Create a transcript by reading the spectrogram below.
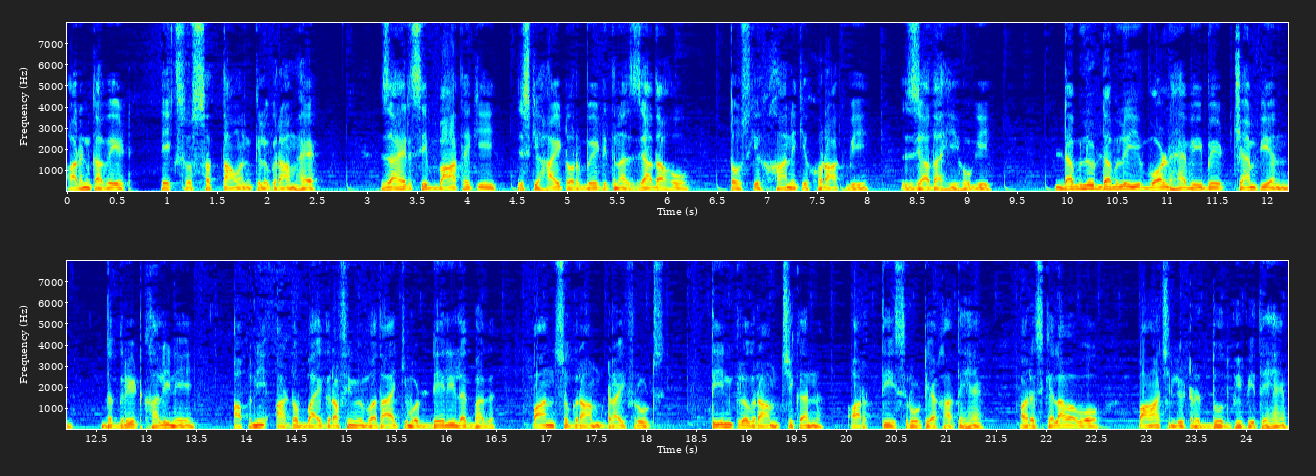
और इनका वेट एक सौ सत्तावन किलोग्राम है। ज़ाहिर सी बात है कि जिसकी हाइट और वेट इतना ज़्यादा हो तो उसकी खाने की खुराक भी ज़्यादा ही होगी। W W world heavyweight champion the great Khali ने अपनी ऑटोबायोग्राफी में बताया कि वो डेली लगभग 500 gram dry fruits 3 kilogram chicken और 30 रोटियाँ खाते हैं और इसके अलावा वो 5 लीटर दूध भी पीते हैं।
